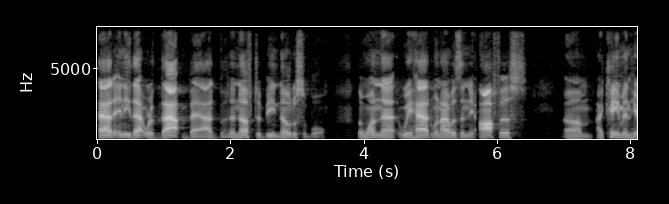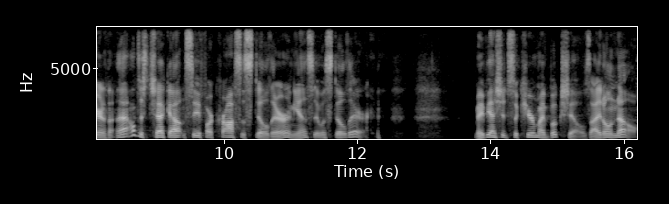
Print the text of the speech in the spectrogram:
had any that were that bad, but enough to be noticeable. The one that we had when I was in the office, um, I came in here and thought, I'll just check out and see if our cross is still there. And yes, it was still there. Maybe I should secure my bookshelves. I don't know.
